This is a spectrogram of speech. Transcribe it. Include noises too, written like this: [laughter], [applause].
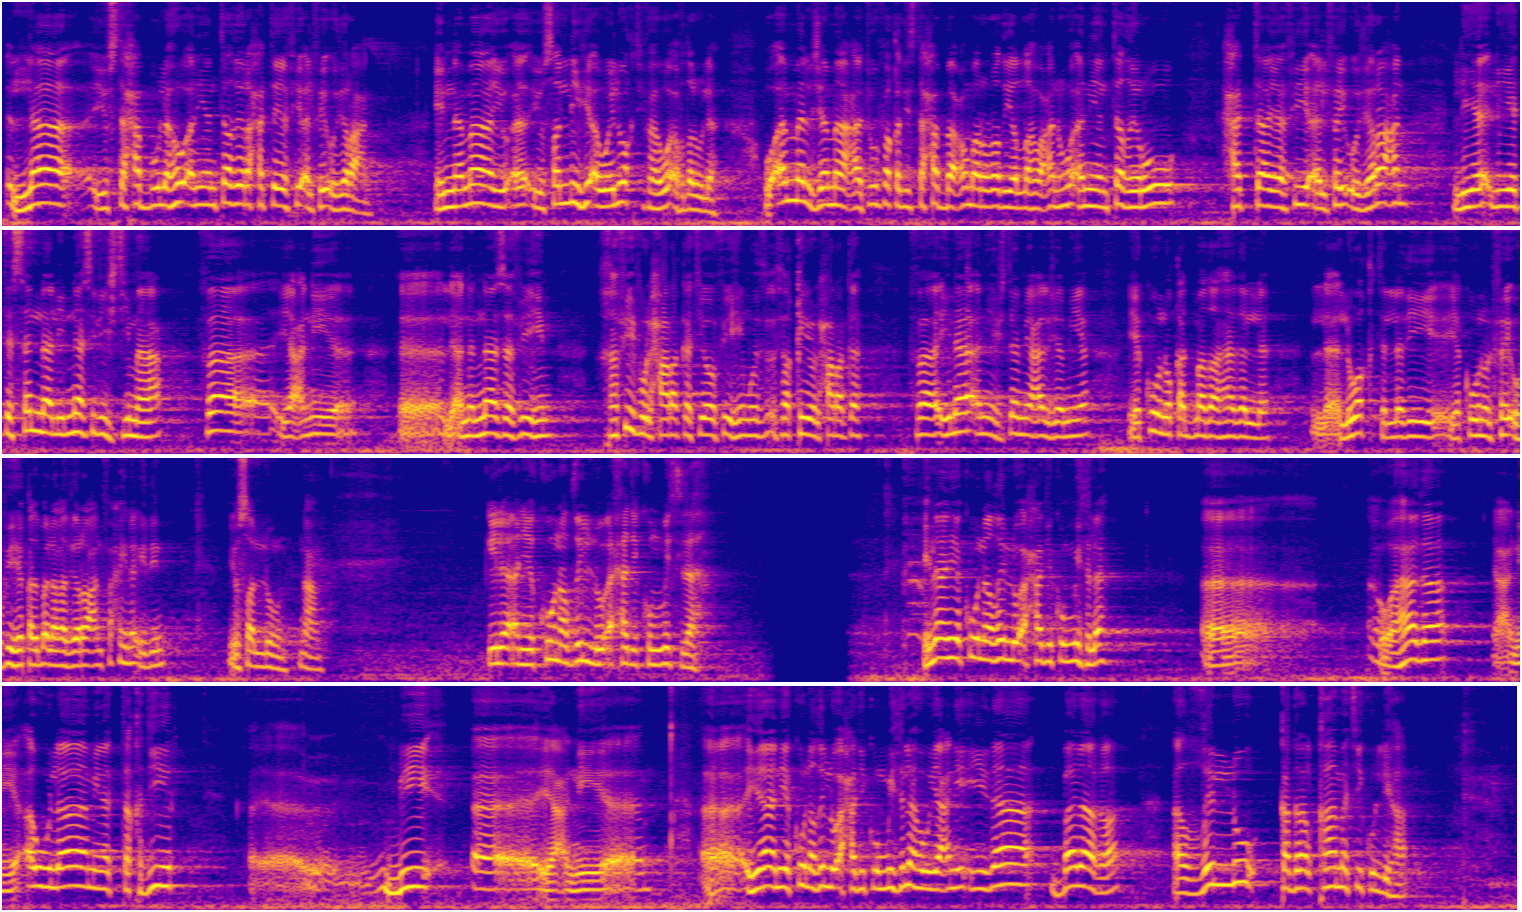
لا يستحب له أن ينتظر حتى يفيء الفيء ذراعا. إنما يصلي في أول الوقت فهو أفضل له. وأما الجماعة فقد استحب عمر رضي الله عنه أن ينتظروا حتى يفيء الفيء ذراعا ليتسنى للناس الاجتماع. فيعني آه، لأن الناس فيهم خفيف الحركة وفيهم ثقيل الحركة. فإلى أن يجتمع الجميع يكون قد مضى هذا الوقت الذي يكون الفيء فيه قد بلغ ذراعا فحينئذ يصلون. نعم. إلى أن يكون ظل أحدكم مثله. إلى أن يكون ظل أحدكم مثله آه، وهذا يعني أولى من التقدير آه، ب آه، يعني إلى أن يكون ظل أحدكم مثله يعني إذا بلغ الظل قدر القامة كلها.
